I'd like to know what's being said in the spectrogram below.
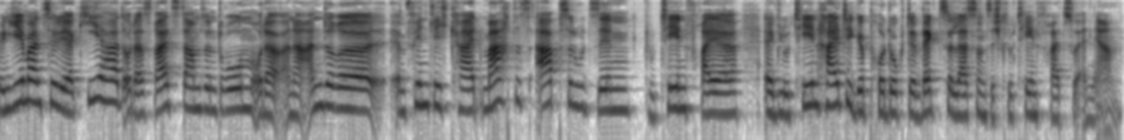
wenn jemand Zöliakie hat oder das Reizdarmsyndrom oder eine andere Empfindlichkeit, macht es absolut Sinn, glutenfreie, äh, glutenhaltige Produkte wegzulassen und sich glutenfrei zu ernähren.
